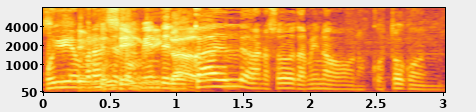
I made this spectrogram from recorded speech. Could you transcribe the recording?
Muy bien Sí, Francia también de local, a nosotros también nos, nos costó con,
